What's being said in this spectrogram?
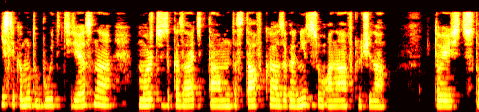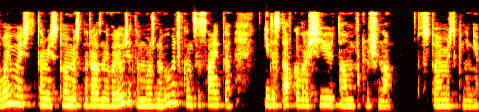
если кому-то будет интересно, можете заказать, там доставка за границу, она включена. То есть стоимость, там есть стоимость на разной валюте, там можно выбрать в конце сайта, и доставка в Россию там включена в стоимость книги.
